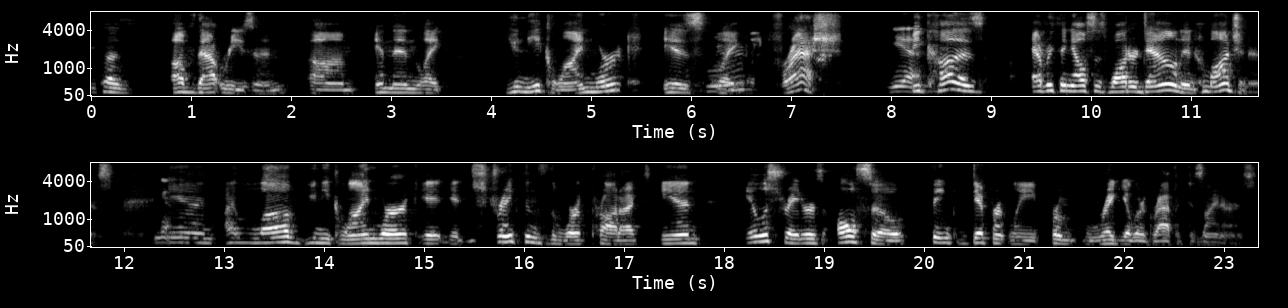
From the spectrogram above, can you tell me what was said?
because of that reason um and then like unique line work is like Mhm. fresh Yeah. because everything else is watered down and homogenous. Yeah. And I love unique line work. It, it strengthens the work product, and illustrators also think differently from regular graphic designers.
